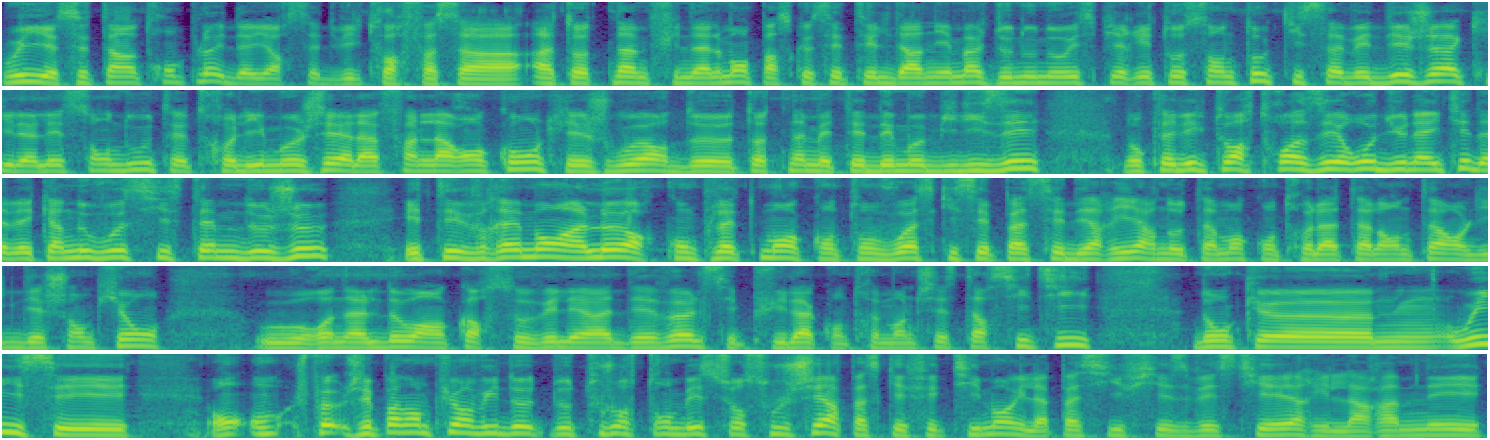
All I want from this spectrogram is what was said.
Oui, c'était un trompe-l'œil d'ailleurs cette victoire face à, Tottenham finalement parce que c'était le dernier match de Nuno Espirito Santo qui savait déjà qu'il allait sans doute être limogé à la fin de la rencontre. Les joueurs de Tottenham étaient démobilisés. Donc la victoire 3-0 d'United avec un nouveau système de jeu était vraiment à l'heure complètement quand on voit ce qui s'est passé derrière, notamment contre l'Atalanta en Ligue des Champions où Ronaldo a encore sauvé les Red Devils et puis là contre Manchester City. Donc euh, oui, c'est, j'ai pas non plus envie de, toujours tomber sur Solskjaer parce qu'effectivement il a pacifié ce vestiaire, il l'a ramené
